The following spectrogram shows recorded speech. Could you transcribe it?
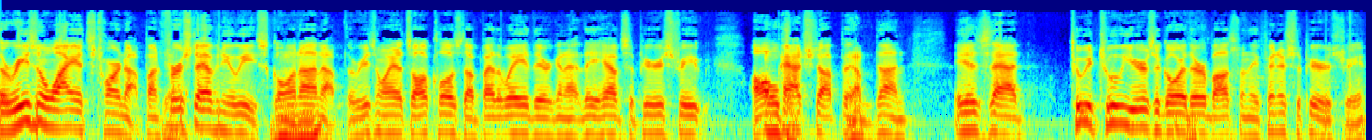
The reason why it's torn up on First Avenue East, going Mm-hmm. on up. The reason why it's all closed up. By the way, they're gonna they have Superior Street all Open. patched up and Yep. done. Is that two two years ago or thereabouts when they finished Superior Street,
